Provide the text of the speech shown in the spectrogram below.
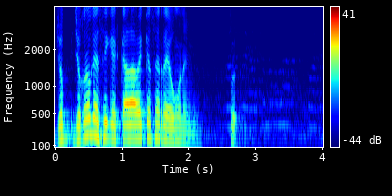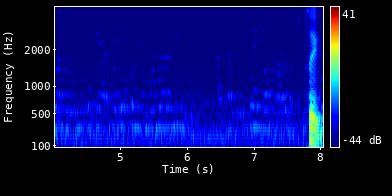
Yo, yo creo que sí, que cada vez que se reúnen. Sí.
